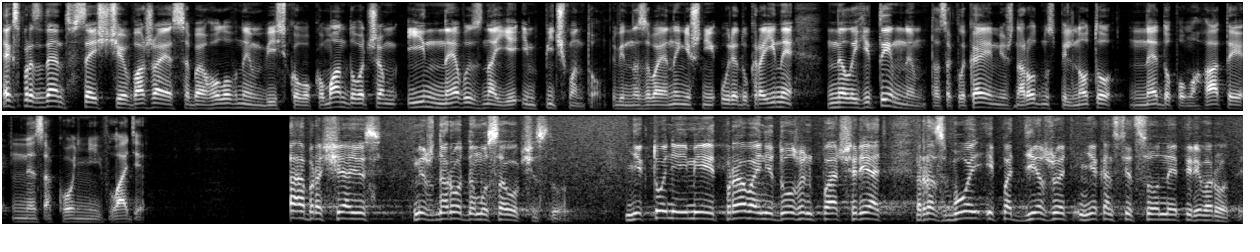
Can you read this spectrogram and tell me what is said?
Екс-президент все ще вважає себе головним військовокомандувачем і не визнає імпічменту. Він називає нинішній уряд України нелегітимним та закликає міжнародну спільноту не допомагати незаконній владі. Я обращаюсь к международному сообществу. Никто не имеет права и не должен поощрять разбой и поддерживать неконституционные перевороты.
